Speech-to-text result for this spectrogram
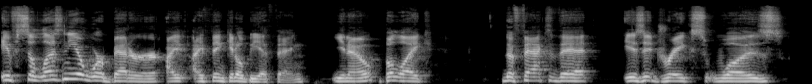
If Selesnya were better, I I think it'll be a thing, you know. But like the fact that Izzet Drakes was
